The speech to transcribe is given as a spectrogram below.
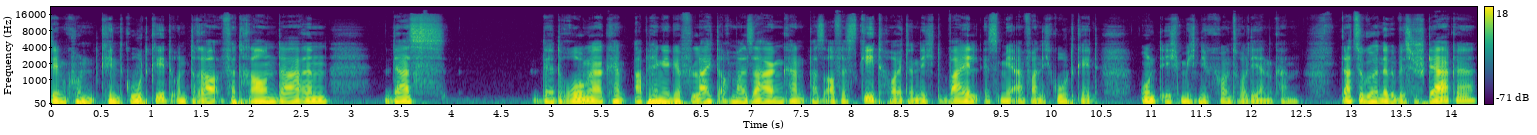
dem Kind gut geht und Vertrauen darin, dass der Drogenabhängige vielleicht auch mal sagen kann, pass auf, es geht heute nicht, weil es mir einfach nicht gut geht und ich mich nicht kontrollieren kann. Dazu gehört eine gewisse Stärke.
